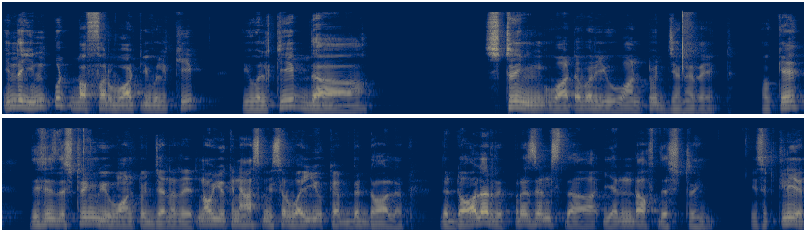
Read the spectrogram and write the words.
in the input buffer what you will keep you will keep the string whatever you want to generate okay this is the string we want to generate now you can ask me sir why you kept the dollar the dollar represents the end of the string is it clear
